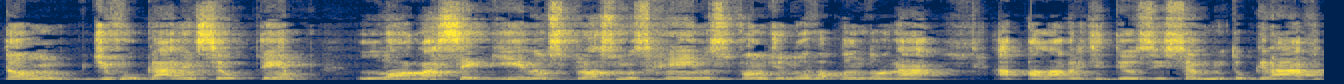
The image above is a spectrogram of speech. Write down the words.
tão divulgada em seu tempo, logo a seguir, né, os próximos reinos vão de novo abandonar a palavra de Deus, isso é muito grave.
